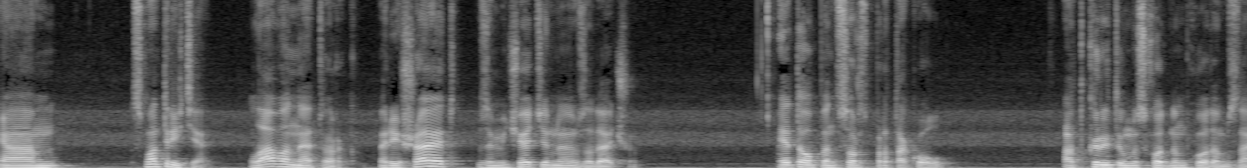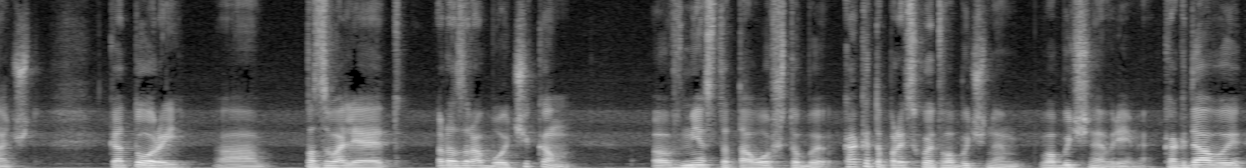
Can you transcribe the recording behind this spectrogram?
Um, смотрите, Lava Network решает замечательную задачу. Это open source протокол, открытым исходным кодом, значит, который а, позволяет разработчикам а, вместо того, чтобы... Как это происходит в обычное, в обычное время? Когда вы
